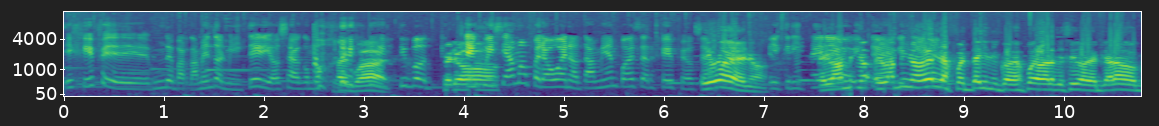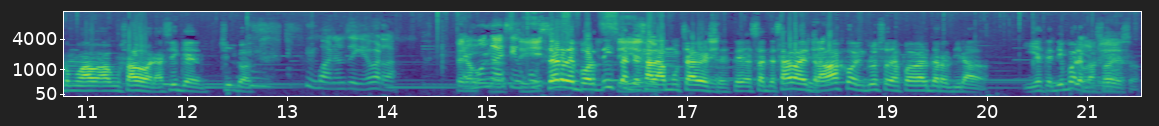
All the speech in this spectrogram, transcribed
es jefe de un departamento del ministerio, o sea, como. Tal cual. tipo, Pero- te enjuiciamos, pero bueno, también puede ser jefe, o sea. y bueno, el criterio. el bambino, ¿viste? el bambino que de ella fue técnico después de haber sido declarado como abusador, así que chicos, Bueno, sí, es verdad. pero El mundo es injusto. ser deportista te salva muchas veces, te, o sea, te salva del Sí. trabajo incluso después de haberte retirado. Y a este tipo le pasó eso.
